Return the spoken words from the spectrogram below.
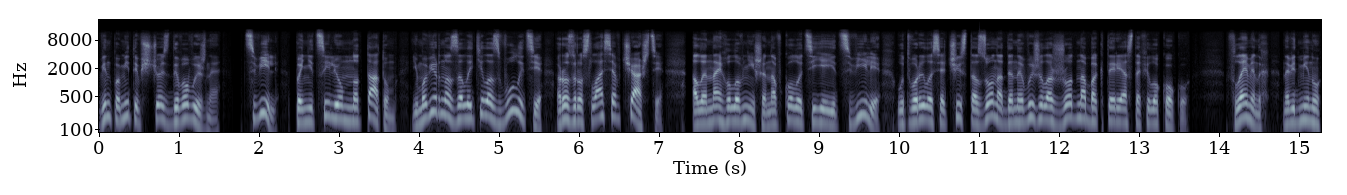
він помітив щось дивовижне. Цвіль, пеніциліум нотатум, ймовірно, залетіла з вулиці, розрослася в чашці. Але найголовніше, навколо цієї цвілі утворилася чиста зона, де не вижила жодна бактерія стафілококу. Флемінг, на відміну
